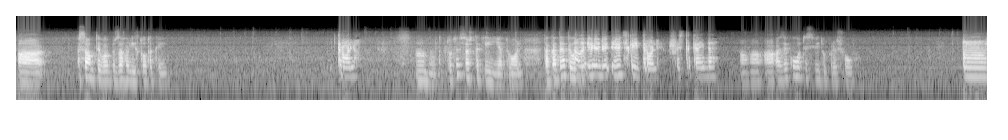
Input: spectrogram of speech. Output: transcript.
А сам ти взагалі хто такий? Троль. Угу. Тобто ти все ж таки є троль. Так, а де ти Але лю- лю- людський троль, щось таке йде. ага. а, а з якого ти світу прийшов? М.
